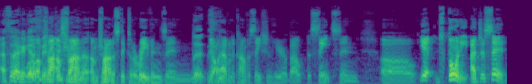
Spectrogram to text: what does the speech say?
I feel like I got. Well, I'm trying. I'm trying to. I'm trying to stick to the Ravens, and Look. y'all having a conversation here about the Saints and. Uh, yeah, Thorny. I just said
